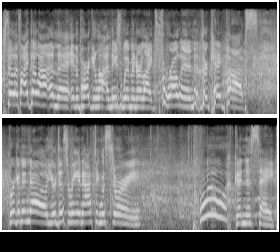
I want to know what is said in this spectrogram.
So if I go out in the in the parking lot and these women are like throwing their cake pops, we're gonna know you're just reenacting the story. Whew, goodness sake.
